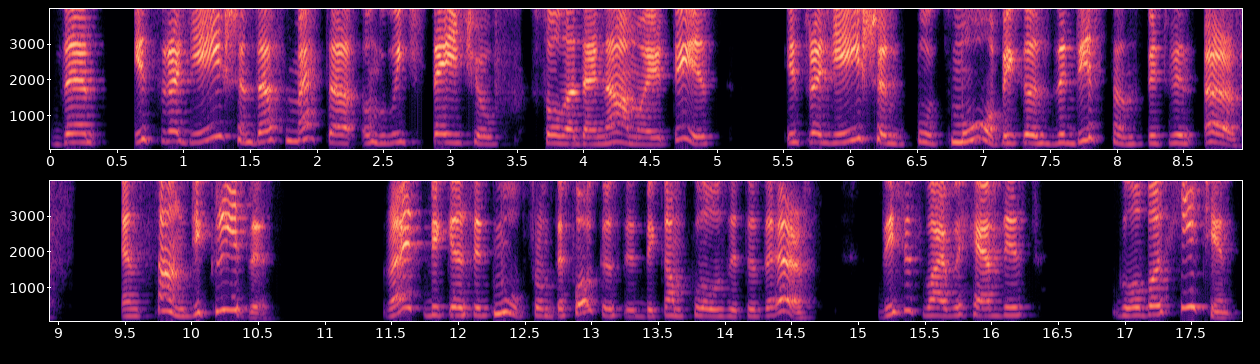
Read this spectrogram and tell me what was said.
then its radiation doesn't matter on which stage of solar dynamo it is its radiation puts more because the distance between earth and sun decreases right because it moved from the focus it become closer to the earth this is why we have this global heating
